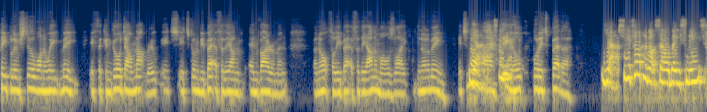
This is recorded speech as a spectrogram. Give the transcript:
people who still want to eat meat, if they can go down that route, it's it's going to be better for the environment and hopefully better for the animals. Like you know what I mean? It's not yeah. ideal, but it's better. Yeah, so you're talking about cell-based meat.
